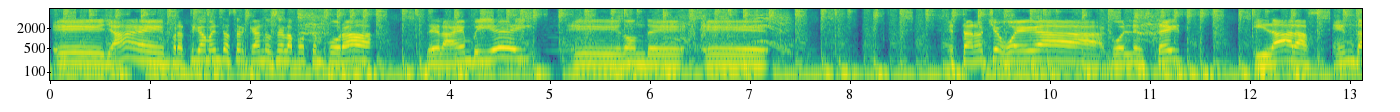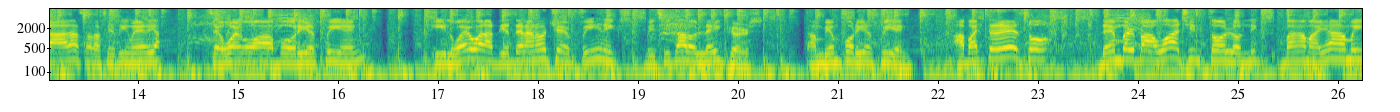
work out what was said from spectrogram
Eh, ya eh, prácticamente acercándose a la postemporada de la NBA, eh, donde esta noche juega Golden State y Dallas en Dallas a las 7 y media. Se juega por ESPN. Y luego a las 10 de la noche, Phoenix visita a los Lakers, también por ESPN. Aparte de eso, Denver va a Washington, los Knicks van a Miami,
